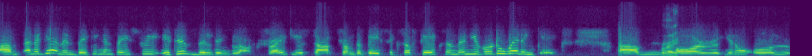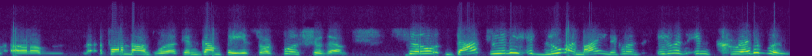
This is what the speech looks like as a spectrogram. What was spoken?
Um, and again, in baking and pastry, it is building blocks, right? You start from the basics of cakes and then you go to wedding cakes. Um, right. Or, you know, all um, fondant work and gum paste or full sugar. So that really, it blew my mind. It was, it was incredible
